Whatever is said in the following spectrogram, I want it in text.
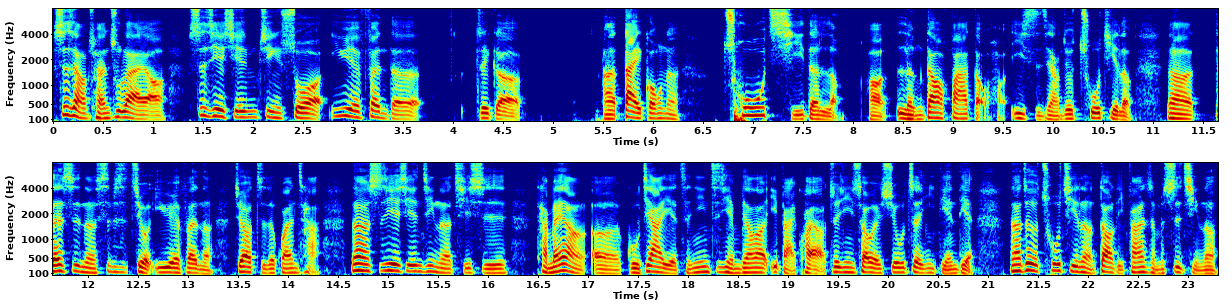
市场传出来哦，世界先进说一月份的这个啊代工呢出奇的冷。好冷到发抖，好意思这样就出奇冷。那但是呢，是不是只有一月份呢？就要值得观察。那世界先进呢？其实坦白讲，呃，股价也曾经之前飙到一百块啊，最近稍微修正一点点。那这个出奇冷到底发生什么事情呢？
